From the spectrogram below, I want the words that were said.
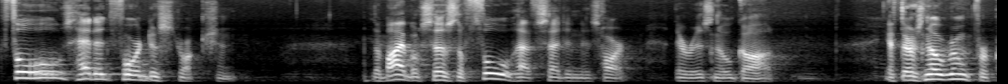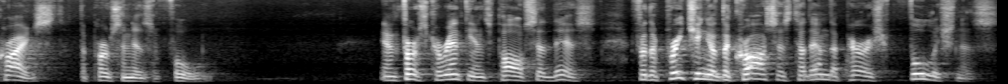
fools headed for destruction. The Bible says, The fool hath said in his heart, there is no God. If there's no room for Christ, the person is a fool. In 1 Corinthians, Paul said this For the preaching of the cross is to them that perish foolishness,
